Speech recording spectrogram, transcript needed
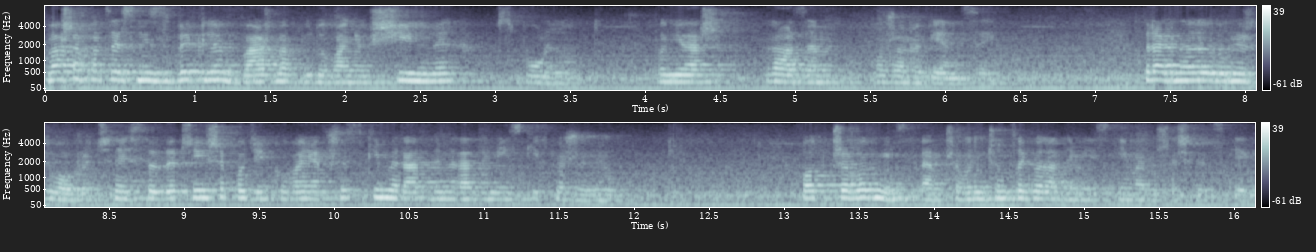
Wasza praca jest niezwykle ważna w budowaniu silnych wspólnot, ponieważ razem możemy więcej. Pragnę również złożyć najserdeczniejsze podziękowania wszystkim radnym Rady Miejskiej w Torzyniu pod przewodnictwem przewodniczącego Rady Miejskiej Mariusza Świeckiego.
